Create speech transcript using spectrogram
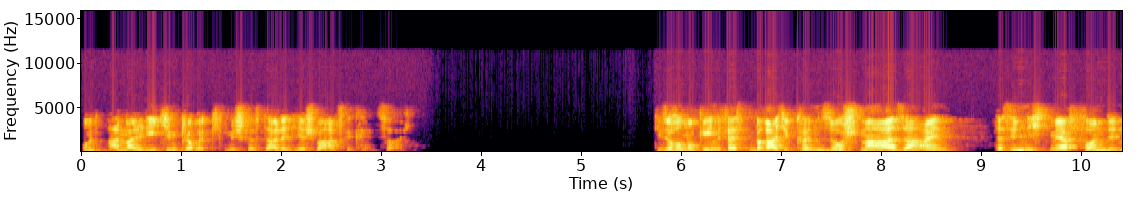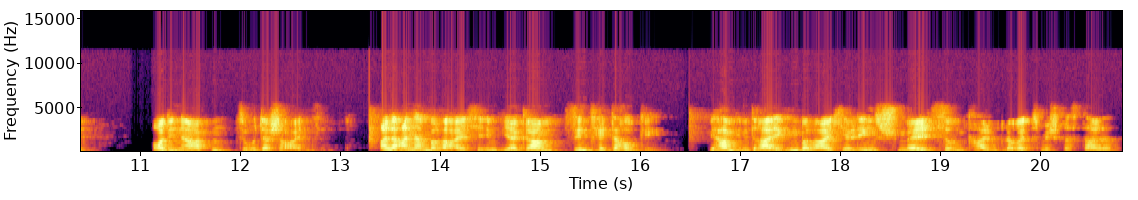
und einmal Lithiumchlorid-Mischkristalle, hier schwarz gekennzeichnet. Diese homogenen festen Bereiche können so schmal sein, dass sie nicht mehr von den Ordinaten zu unterscheiden sind. Alle anderen Bereiche im Diagramm sind heterogen. Wir haben im dreieckigen Bereich hier links Schmelze und Kaliumchlorid-Mischkristalle,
